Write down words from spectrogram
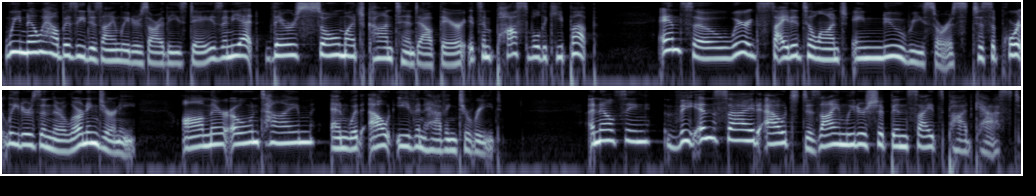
We know how busy design leaders are these days, and yet there's so much content out there, it's impossible to keep up. And so, we're excited to launch a new resource to support leaders in their learning journey on their own time and without even having to read. Announcing the Inside Out Design Leadership Insights podcast.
